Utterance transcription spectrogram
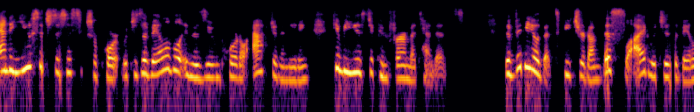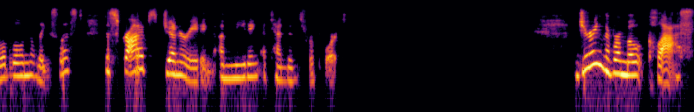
and a usage statistics report, which is available in the Zoom portal after the meeting, can be used to confirm attendance. The video that's featured on this slide, which is available in the links list, describes generating a meeting attendance report. During the remote class,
